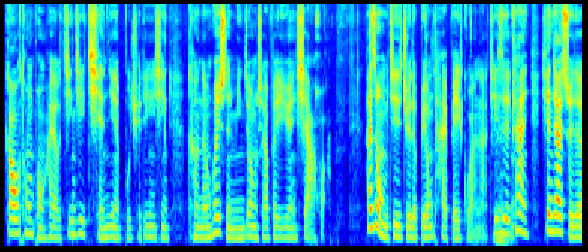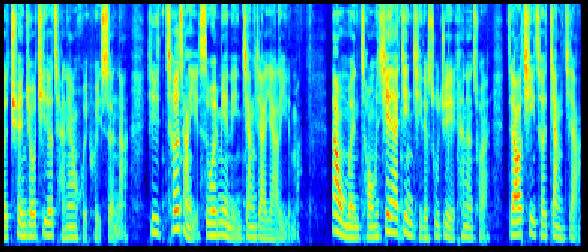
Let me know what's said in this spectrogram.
高通膨还有经济前景的不确定性可能会使民众消费意愿下滑。但是我们其实觉得不用太悲观了。其实看现在随着全球汽车产量回回升啊，其实车厂也是会面临降价压力的嘛。那我们从现在近期的数据也看得出来，只要汽车降价，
